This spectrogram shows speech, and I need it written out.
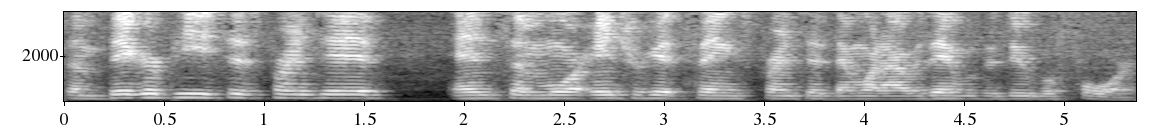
some bigger pieces printed, and some more intricate things printed than what I was able to do before.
